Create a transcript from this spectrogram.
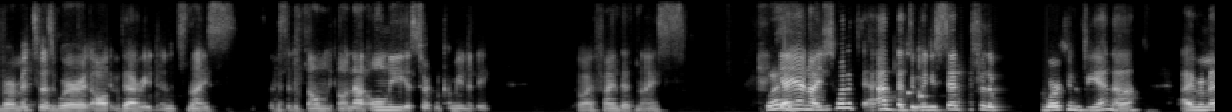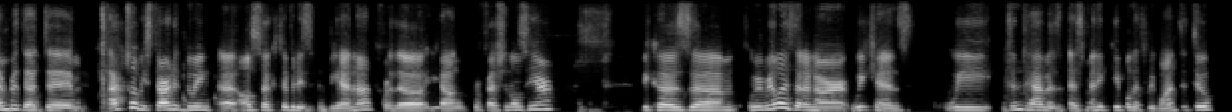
bar mitzvahs where it all varied and it's nice. I said it's only not only a certain community. So I find that nice. Well, yeah, yeah. No, I just wanted to add that when you said for the work in Vienna, I remember that um, actually we started doing uh, also activities in Vienna for the young professionals here because um, we realized that in our weekends we didn't have as, as many people as we wanted to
